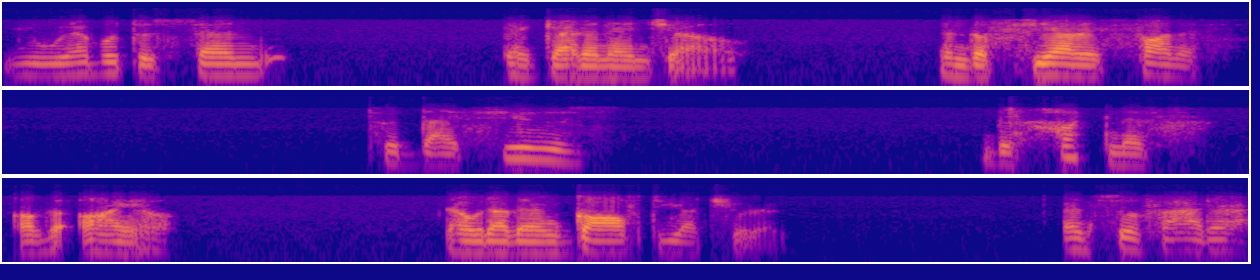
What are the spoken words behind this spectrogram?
you were able to send a guardian angel in the fiery furnace to diffuse the hotness of the oil that would have engulfed your children. And so, Father,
